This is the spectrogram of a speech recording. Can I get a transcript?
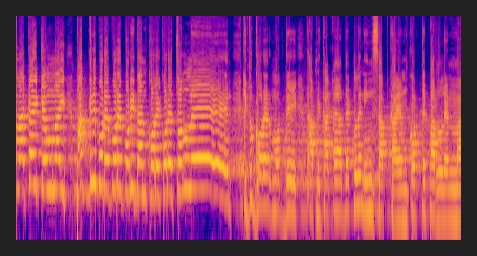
এলাকায় কেউ নাই, পাগড়ি পরে পরে পরিধান করে করে চললেন। কিন্তু ঘরের মধ্যে আপনি তাকায়া দেখলেন, ইনসাফ কায়েম করতে পারলেন না।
